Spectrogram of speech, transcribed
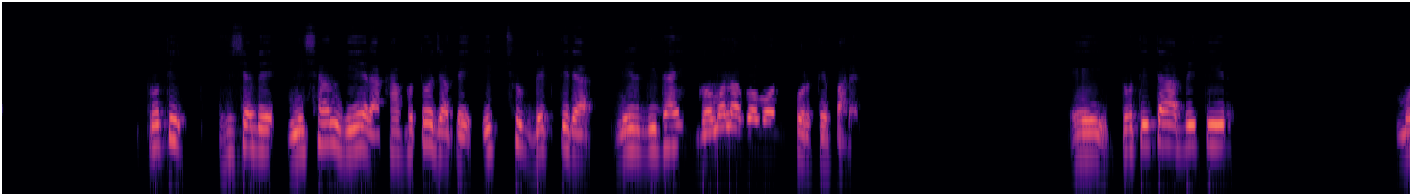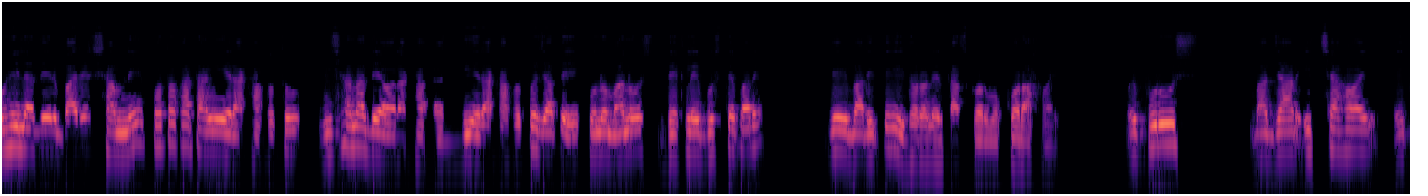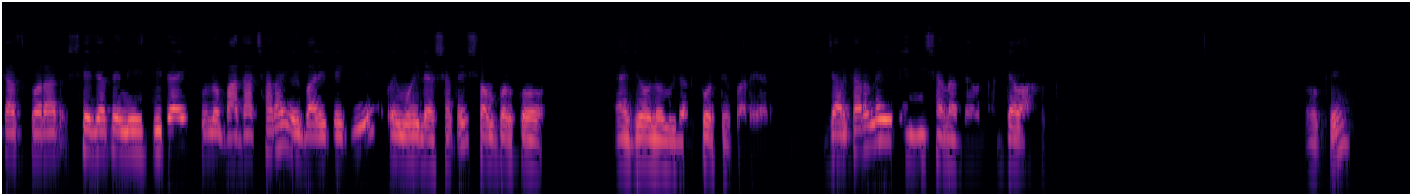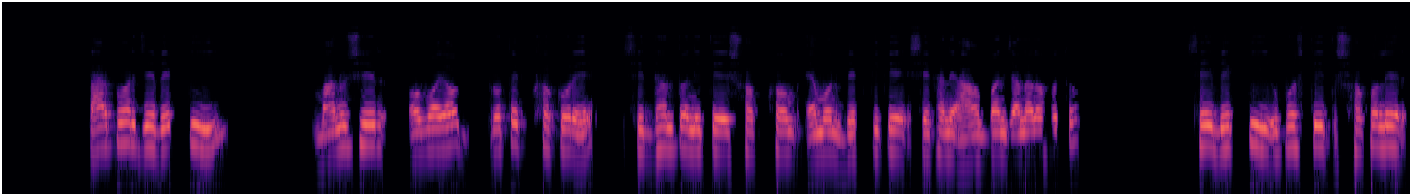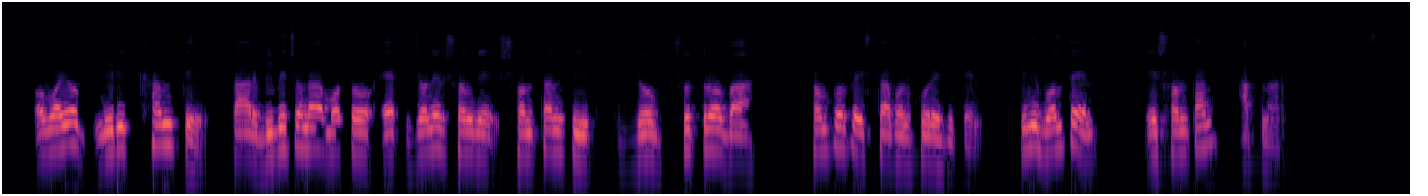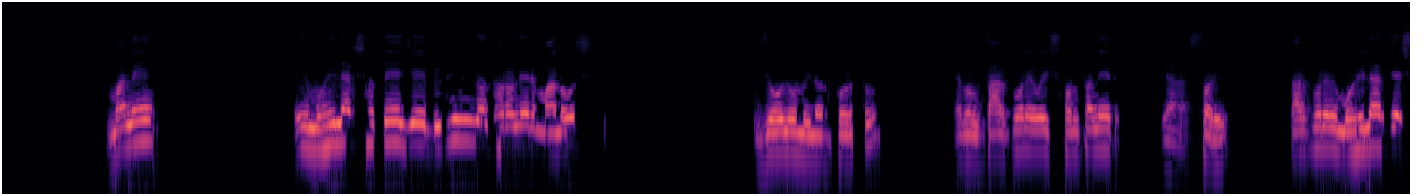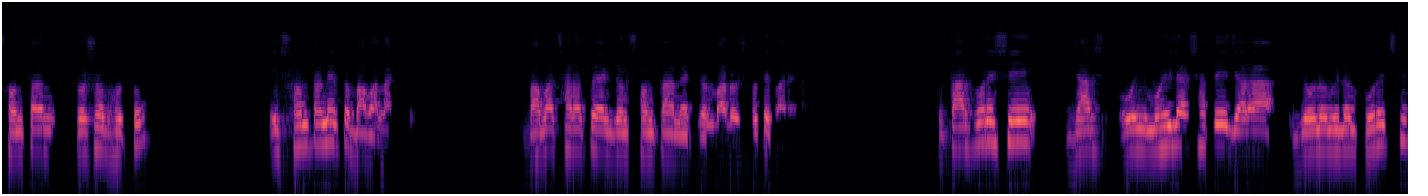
প্রতীক হিসেবে নিশান দিয়ে রাখা হতো যাতে ইচ্ছুক ব্যক্তিরা নির্দ্বিধায় গমনাগমন করতে পারেন। এই প্রতিতা আবৃত্তির মহিলাদের বাড়ির সামনে পতাকা টাঙিয়ে রাখা হতো, নিশানা দেওয়া রাখা দিয়ে রাখা হতো যাতে কোনো মানুষ দেখলে বুঝতে পারে যে এই বাড়িতে এই ধরনের কাজকর্ম করা হয়। ওই পুরুষ বা যার ইচ্ছা হয় এই কাজ করার, সে যাতে নির্দ্বিধায় কোনো বাধা ছাড়াই ওই বাড়িতে গিয়ে ওই মহিলার সাথে সম্পর্ক যৌন মিলন করতে পারে আর যার কারণেই এই নিশানা দেওয়া হতো। ওকে। তারপর যে ব্যক্তি মানুষের অবয়ব প্রত্যক্ষ করে সিদ্ধান্ত নিতে সক্ষম এমন ব্যক্তিকে সেখানে আহ্বান জানানো হতো, সেই ব্যক্তি উপস্থিত সকলের অবয়ব নিরীক্ষান্তে তার বিবেচনা মতো একজনের সঙ্গে সন্তানটির যোগ সূত্র বা সম্পর্ক স্থাপন করে দিতেন। তিনি বলতেন, এ সন্তান আপনার। মানে এই মহিলার সাথে যে বিভিন্ন ধরনের মানুষ যৌন মিলন করত এবং তারপরে ওই সন্তানের সরি, তারপরে ওই মহিলার যে সন্তান প্রসব হতো এই সন্তানের তো বাবা লাগবে। বাবা ছাড়া তো একজন সন্তান, একজন মানুষ হতে পারে না। তো তারপরে সে যার ওই মহিলার সাথে যারা যৌন মিলন করেছে,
